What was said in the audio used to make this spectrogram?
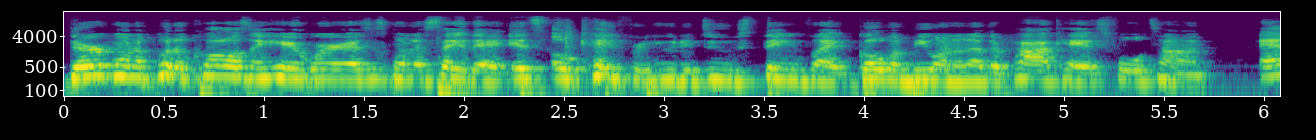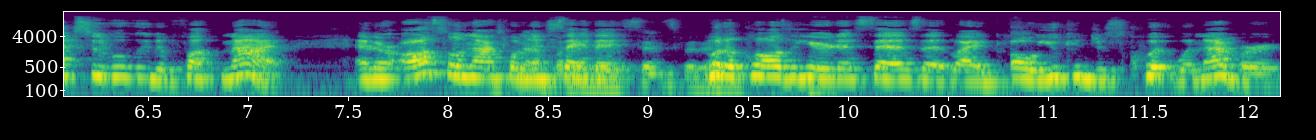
they're gonna put a clause in here whereas it's gonna say that it's okay for you to do things like go and be on another podcast full time. Absolutely the fuck not. And they're also not gonna say that make sense for put a clause in here that says that like, oh, you can just quit whenever.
